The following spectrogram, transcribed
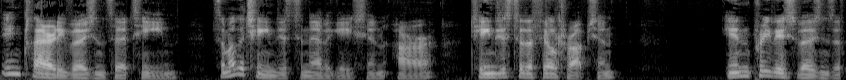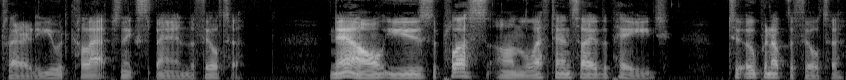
In Clarity version 13, some other changes to navigation are changes to the filter option, in previous versions of Clarity, you would collapse and expand the filter. Now you use the plus on the left-hand side of the page to open up the filter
